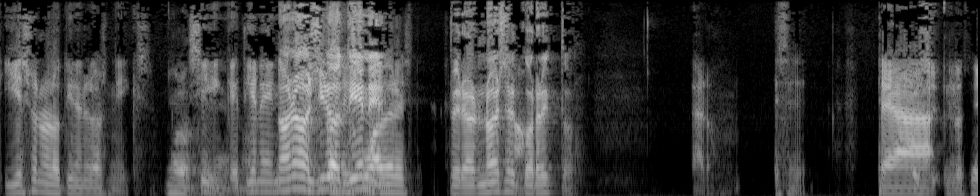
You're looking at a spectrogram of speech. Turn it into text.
Y eso no lo tienen los Knicks. No lo sí, tienen, que no. tienen. No, no, sí lo tienen, jugadores- pero no es el Ah. correcto. Claro. Ese. O sea, Pues, no sé,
